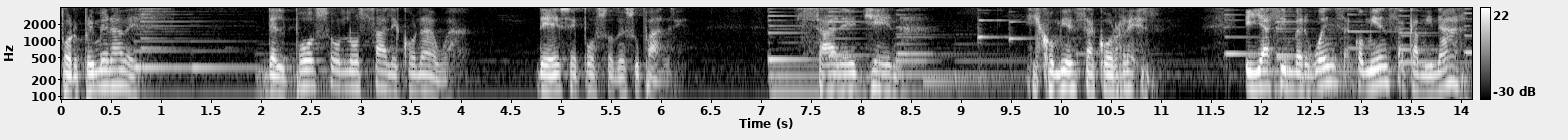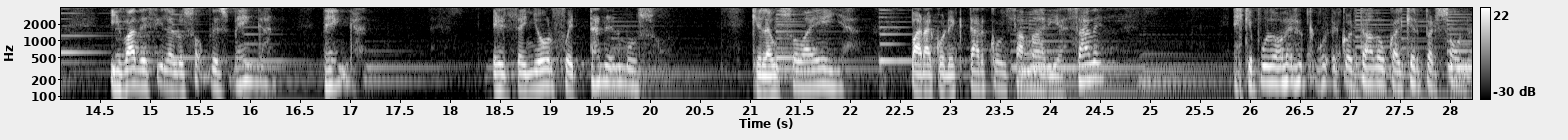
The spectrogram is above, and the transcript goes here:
Por primera vez del pozo no sale con agua de ese pozo de su padre. Sale llena y comienza a correr. Y ya sin vergüenza comienza a caminar y va a decirle a los hombres, vengan, vengan. El Señor fue tan hermoso que la usó a ella para conectar con Samaria. ¿Sabe? que pudo haber encontrado cualquier persona.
